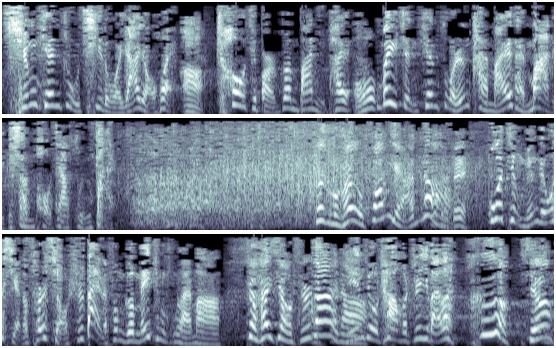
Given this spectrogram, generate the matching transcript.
擎天柱气得我牙咬坏啊抄起板砖把你拍哦威震天做人太埋汰，骂你个山炮加损塞。这怎么还有方言呢？对，郭敬明给我写的词儿，《小时代》的风格，没听出来吗？这还《小时代》呢？您就唱吧，值一百万。呵，行。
